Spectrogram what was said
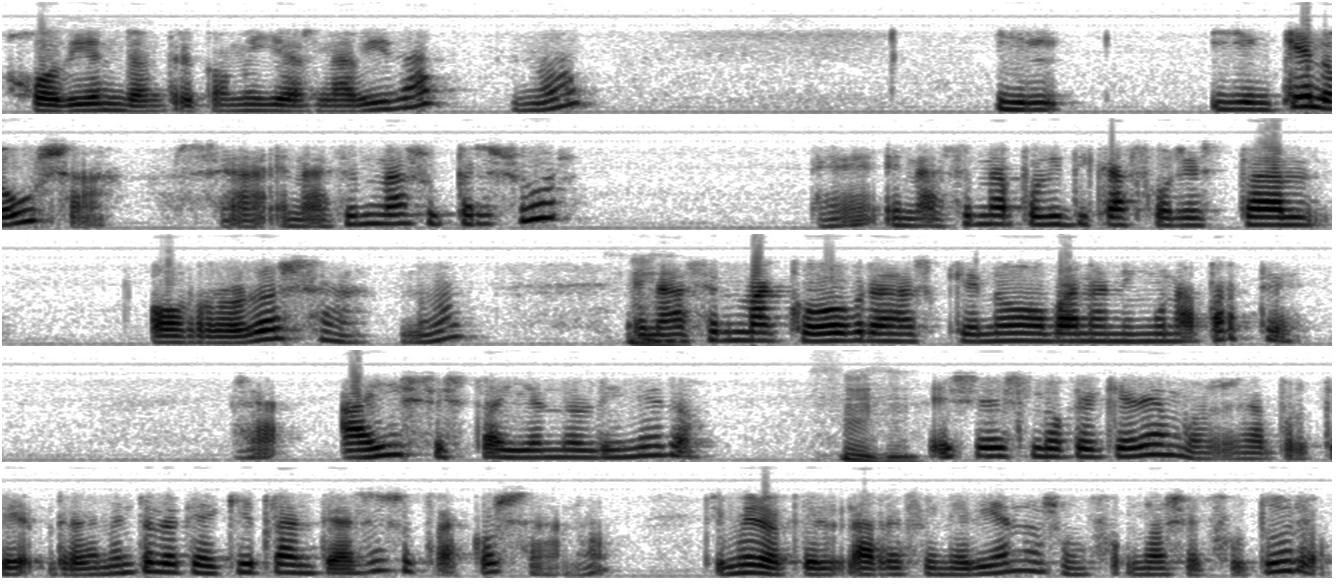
jodiendo, entre comillas, la vida, ¿no? ¿Y, y en qué lo usa? O sea, en hacer una supersur, ¿eh? en hacer una política forestal horrorosa, ¿no? En hacer macroobras que no van a ninguna parte. O sea, ahí se está yendo el dinero. Eso es lo que queremos, o sea, porque realmente lo que hay que plantearse es otra cosa, ¿no? Primero, que la refinería no es, un no es el futuro,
